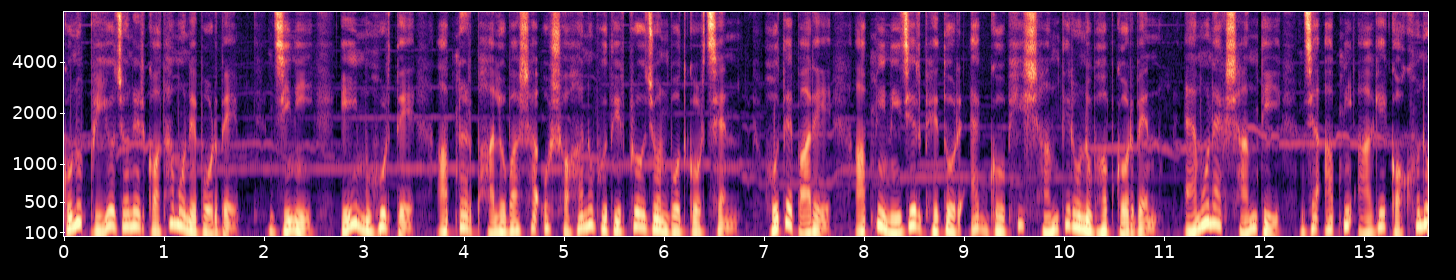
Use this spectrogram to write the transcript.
কোনো প্রিয়জনের কথা মনে পড়বে। যিনি এই মুহূর্তে আপনার ভালোবাসা ও সহানুভূতির প্রয়োজন বোধ করছেন। হতে পারে আপনি নিজের ভেতর এক গভীর শান্তির অনুভব করবেন। এমন এক শান্তি যা আপনি আগে কখনো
